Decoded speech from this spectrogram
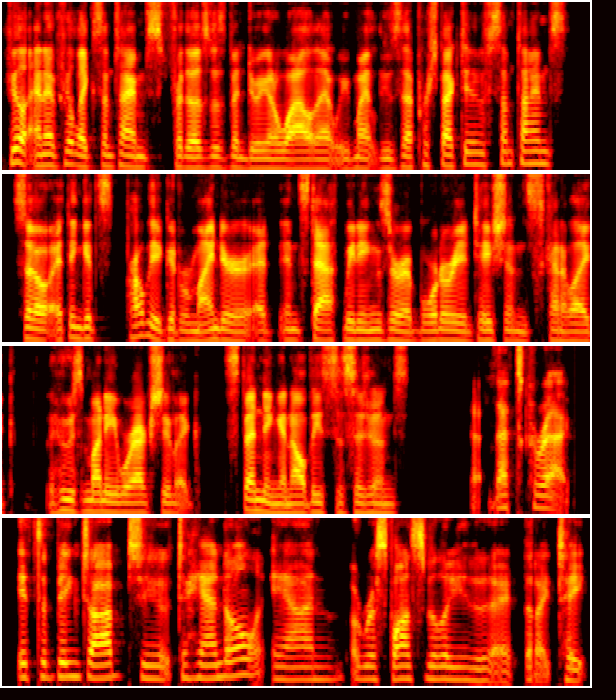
feel and i feel like sometimes for those of us been doing it a while that we might lose that perspective sometimes so i think it's probably a good reminder at, in staff meetings or at board orientations kind of like whose money we're actually like spending in all these decisions. That's correct. It's a big job to to handle and a responsibility that I, that I take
